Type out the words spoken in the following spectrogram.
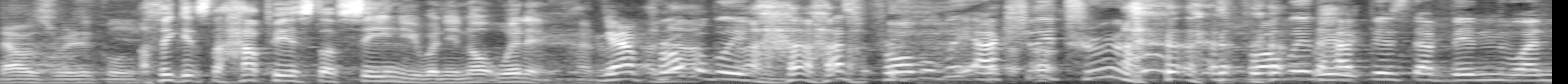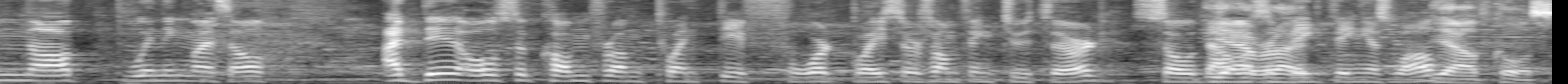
that was really cool. I think it's the happiest I've seen you when you're not winning. Henrik. Yeah, And that- probably. That's probably actually true. That's probably the happiest I've been when not winning myself. I did also come from 24th place or something to third, so that Yeah, was right. a big thing as well. Yeah, of course.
